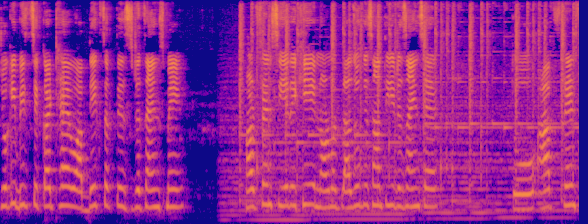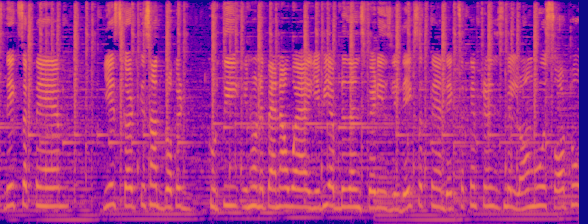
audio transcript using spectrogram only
जो कि बीच से कट है, वो आप देख सकते हैं इस डिज़ाइंस में। और फ्रेंड्स ये देखिए नॉर्मल प्लाजो के साथ ये डिज़ाइंस है। तो आप फ्रेंड्स देख सकते हैं, ये स्कर्ट के साथ ब्रॉकेट कुर्ती इन्होंने पहना हुआ है। ये भी आप डिज़ाइन वेरी इजली देख सकते हैं। देख सकते हैं फ्रेंड्स इसमें लॉन्ग हो शॉर्ट हो,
